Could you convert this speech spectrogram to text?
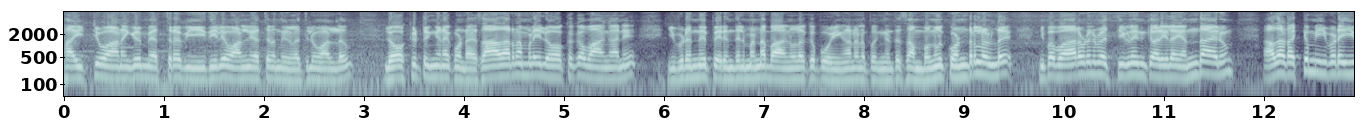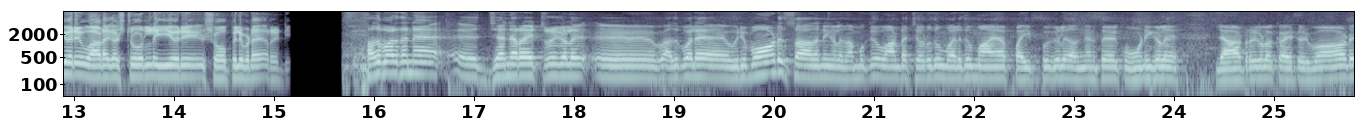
ഹൈറ്റ് വേണമെങ്കിലും എത്ര വീതിയിൽ വേണമെങ്കിലും എത്ര നീളത്തിൽ വേണമെങ്കിലും ലോക്കിട്ട് ഇങ്ങനെ കൊണ്ടുപോയി സാധാരണ നമ്മൾ ഈ ലോക്കൊക്കെ വാങ്ങാൻ ഇവിടുന്ന് പെരിന്തൽമണ്ണ ഭാഗങ്ങളിലൊക്കെ പോയി കാണാണ്. ഇപ്പോൾ ഇങ്ങനത്തെ സംഭവങ്ങൾ കൊണ്ടുള്ളത് ഇപ്പോൾ വേറെ എവിടെ വ്യക്തികളും എനിക്കറിയില്ല. എന്തായാലും അതടക്കം ഇവിടെ ഈ ഒരു വാടക സ്റ്റോറിൽ ഈ ഒരു ഷോപ്പിൽ ഇവിടെ റെഡി അതുപോലെ തന്നെ ജനറേറ്ററുകൾ അതുപോലെ ഒരുപാട് സാധനങ്ങൾ നമുക്ക് വേണ്ട ചെറുതും വലുതുമായ പൈപ്പുകൾ അങ്ങനത്തെ കോണികൾ ലാഡറുകളൊക്കെ ആയിട്ട് ഒരുപാട്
